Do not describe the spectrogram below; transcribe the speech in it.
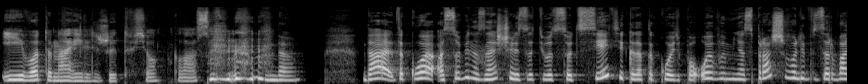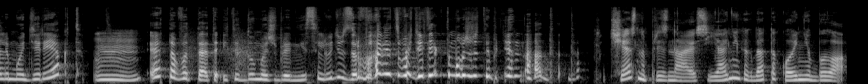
и вот она и лежит, все, класс. Да. Да. Такое, особенно, знаешь, через эти вот соцсети, когда такое, типа, ой, вы меня спрашивали, взорвали мой директ, mm. это вот это. И ты думаешь, блин, если люди взорвали твой директ, может, и мне надо, да? Честно признаюсь, я никогда такой не была.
